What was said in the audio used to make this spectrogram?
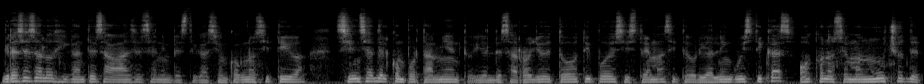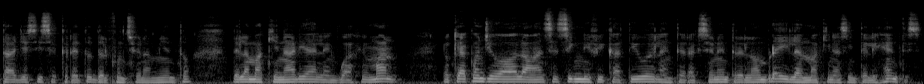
Gracias a los gigantes avances en investigación cognoscitiva, ciencias del comportamiento y el desarrollo de todo tipo de sistemas y teorías lingüísticas, hoy conocemos muchos detalles y secretos del funcionamiento de la maquinaria del lenguaje humano lo que ha conllevado al avance significativo de la interacción entre el hombre y las máquinas inteligentes.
